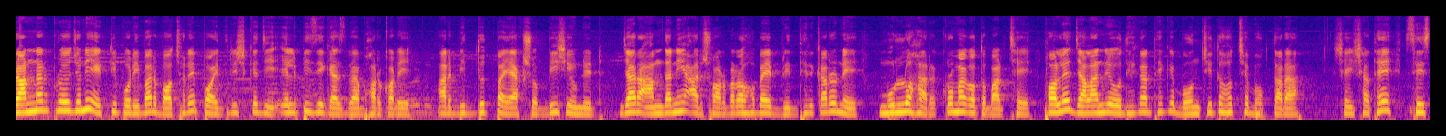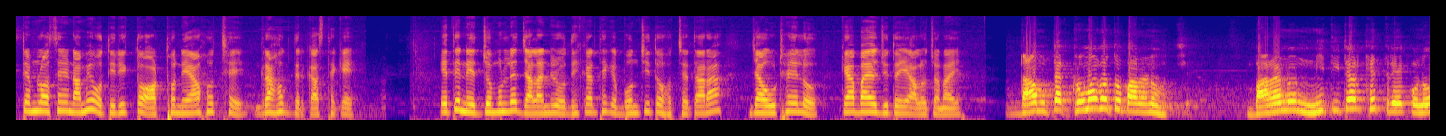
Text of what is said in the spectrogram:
রান্নার প্রয়োজনে একটি পরিবার বছরে ৩৫ কেজি এলপিজি গ্যাস ব্যবহার করে, আর বিদ্যুৎ পায় একশো বিশ ইউনিট, যার আমদানি আর সরবরাহ ব্যয় বৃদ্ধির কারণে মূল্যহার ক্রমাগত বাড়ছে, ফলে জ্বালানির অধিকার থেকে বঞ্চিত হচ্ছে ভোক্তারা। সেই সাথে সিস্টেম লসের নামে অতিরিক্ত অর্থ নেওয়া হচ্ছে গ্রাহকদের কাছ থেকে। এতে ন্যায্য মূল্যে জ্বালানির অধিকার থেকে বঞ্চিত হচ্ছে তারা, যা উঠে এলো ক্যাব আয়োজিত এই আলোচনায়। দামটা ক্রমাগত বাড়ানো হচ্ছে। বাড়ানোর নীতিটার ক্ষেত্রে কোনো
